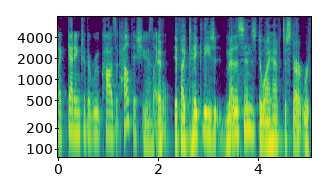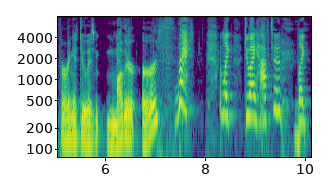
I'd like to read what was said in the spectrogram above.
like getting to the root cause of health issues. Like, if, if I take these medicines, do I have to start referring it to as Mother Earth? right. I'm like, do I have to like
